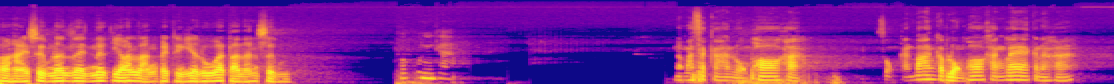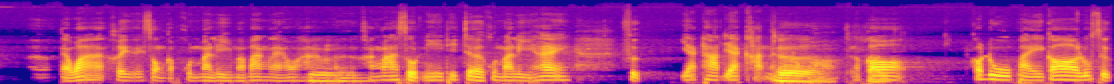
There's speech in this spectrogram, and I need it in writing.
พอหายซึมแล้วเลยนึกย้อนหลังไปถึงจะรู้ว่าตอนนั้นซึมพระคุณค่ะนมัสการหลวงพ่อค่ะ ส่งกันบ้านกับหลวงพ่อครั้งแรกนะคะเอ่อ แต่ว่าเคยส่งกับคุณมารีมาบ้างแล้วอะค่ะครั้งล่าสุดนี้ที่เจอคุณมารีให้ ฝึกแยกธาตุแยกขันธ์นะครับหลวงพ่อแล้วก็ก็ดูไปก็รู้สึก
